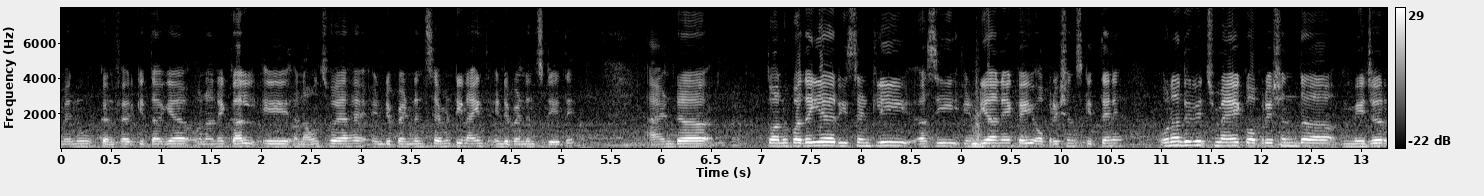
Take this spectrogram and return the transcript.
ਮੈਨੂੰ ਕਨਫੇਅਰ ਕੀਤਾ ਗਿਆ। ਉਹਨਾਂ ਨੇ ਕੱਲ ਇਹ ਅਨਾਉਂਸ ਹੋਇਆ ਹੈ ਇੰਡੀਪੈਂਡੈਂਸ 79th ਇੰਡੀਪੈਂਡੈਂਸ ਡੇ ਤੇ। ਐਂਡ ਤੁਹਾਨੂੰ ਪਤਾ ਹੀ ਹੈ ਰੀਸੈਂਟਲੀ ਅਸੀਂ ਇੰਡੀਆ ਨੇ ਕਈ ਆਪਰੇਸ਼ਨਸ ਕੀਤੇ ਨੇ। ਉਹਨਾਂ ਦੇ ਵਿੱਚ ਮੈਂ ਇੱਕ ਆਪਰੇਸ਼ਨ ਦਾ ਮੇਜਰ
